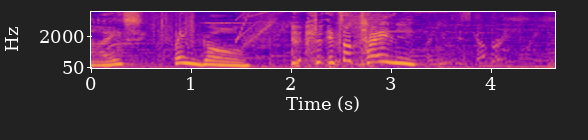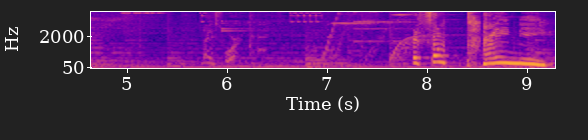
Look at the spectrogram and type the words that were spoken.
Nice. Wingull. it's so tiny. A new discovery. Nice work. It's so tiny.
